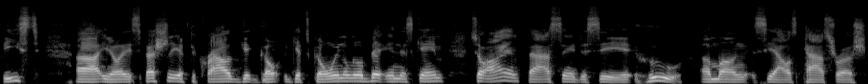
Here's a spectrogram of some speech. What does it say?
feast, uh, you know, especially if the crowd get go- gets going a little bit in this game. So I am fascinated to see who among Seattle's pass rush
